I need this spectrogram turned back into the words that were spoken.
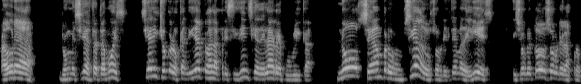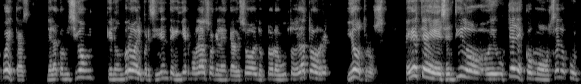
Ahora, don Mesías Tatamuez, se ha dicho que los candidatos a la presidencia de la República no se han pronunciado sobre el tema del IES y sobre todo sobre las propuestas de la comisión que nombró el presidente Guillermo Lazo, que la encabezó el doctor Augusto de la Torre y otros. En este sentido, eh, ustedes como CEDOCUT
